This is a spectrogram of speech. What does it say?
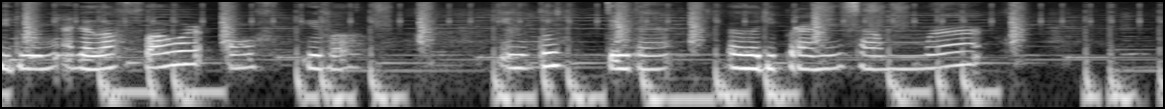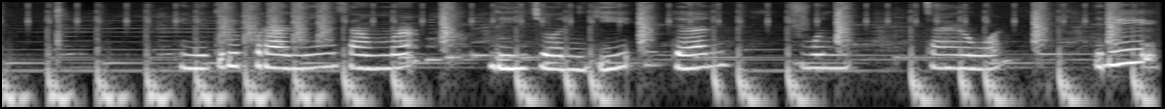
judulnya adalah Flower of Evil. Ini tuh ceritanya uh, diperanin sama ini tuh diperanin sama Lee Joon Gi dan Moon Chae Won jadi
